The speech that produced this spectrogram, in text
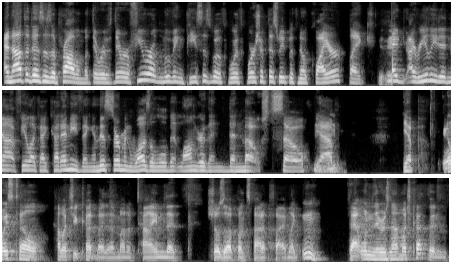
and not that this is a problem, but there was there were fewer moving pieces with with worship this week with no choir. Like, Mhm. I I really did not feel like I cut anything, and this sermon was a little bit longer than than most. So yeah, Mhm. Yep, You can always tell how much you cut by the amount of time that shows up on Spotify. I'm like, mm, that one there was not much cut then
